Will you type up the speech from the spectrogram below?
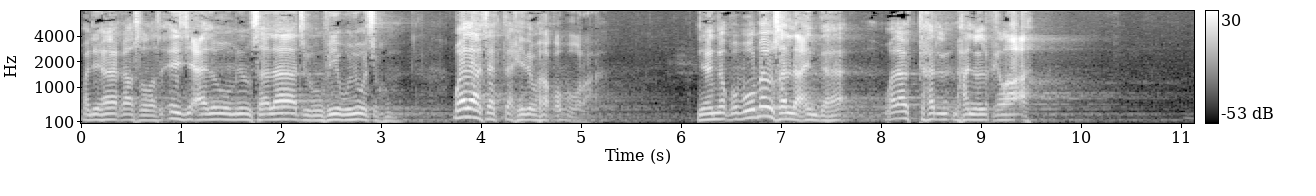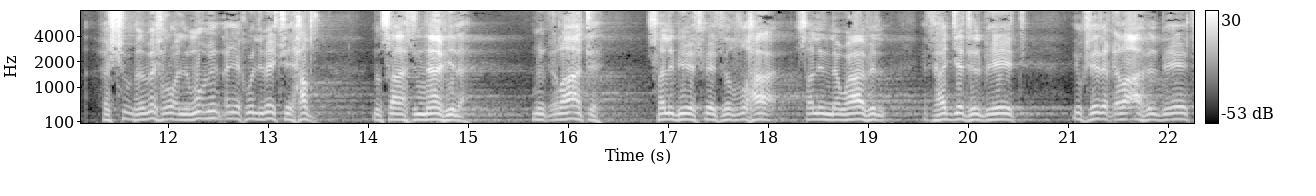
ولهذا قال صلى الله عليه وسلم اجعلوا من صلاتكم في بيوتكم ولا تتخذوها قبورا. لأن القبور ما يصلى عندها ولا يتخذ محل القراءة. فالمشروع للمؤمن أن يكون لبيته حظ من صلاة النافلة من قراءته. صلي في بيت الضحى صلي النوافل يتهجد في البيت يكثر القراءة في البيت.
